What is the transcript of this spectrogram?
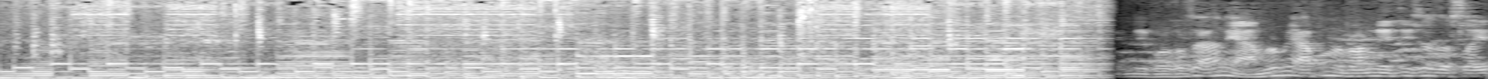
निर्भर गर्छ। अनि हाम्रो पनि आफ्नो रणनीति छ जसलाई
